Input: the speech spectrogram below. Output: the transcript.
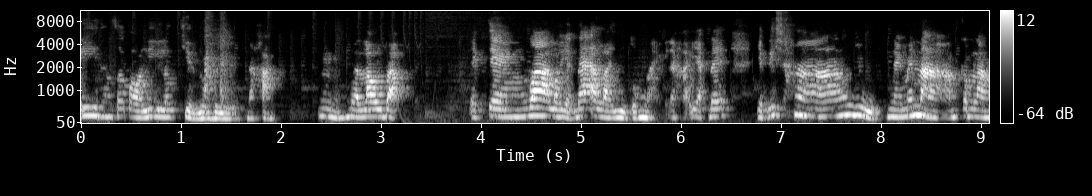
รี่ทั้งสตอรี่แล้วเขียนลงไปเลยนะคะ อืมเหมือนเราแบบแจกแจงว่าเราอยากได้อะไรอยู่ตรงไหนนะคะ อยากได้อยากได้ช้างอยู่ในแม่น้ำกำลัง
